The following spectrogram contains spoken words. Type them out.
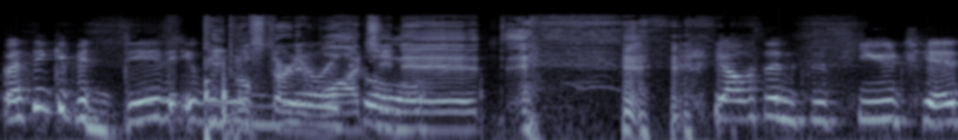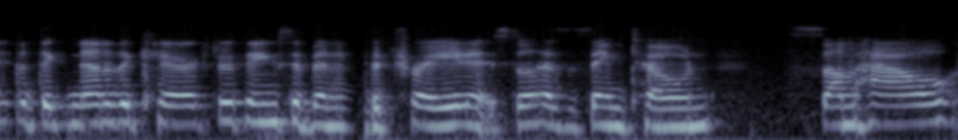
but I think if it did, it would. People started really watching cool. it. Yeah, all of a sudden it's this huge hit, but the, none of the character things have been betrayed, and it still has the same tone somehow.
